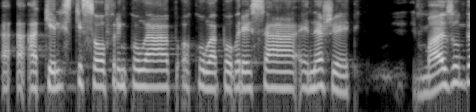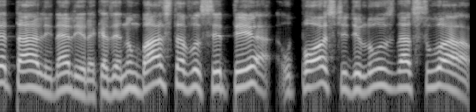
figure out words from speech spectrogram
aqueles que sofrem com a, com a pobreza energética. Mais um detalhe, né, Lira? Quer dizer, não basta você ter o poste de luz na sua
